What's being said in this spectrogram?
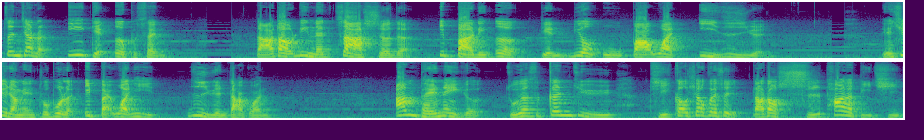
增加了一点二 percent，达到令人咋舌的一百零二点六五八万亿日元，连续两年突破了一百万亿日元大关。安倍内阁主要是根据于提高消费税达到十趴的底气，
